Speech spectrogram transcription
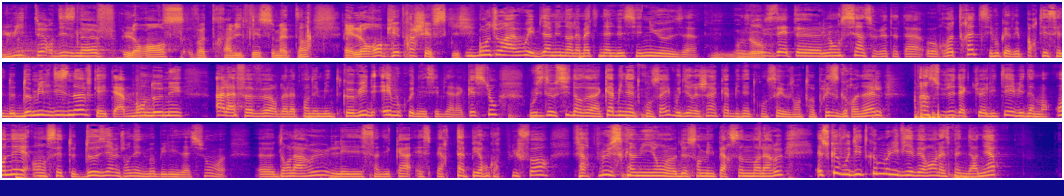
8h19, Laurence, votre invité ce matin est Laurent Pietraszewski. Bonjour à vous et bienvenue dans la matinale de CNews. Bonjour. Vous êtes euh, l'ancien secrétaire aux retraites, c'est vous qui avez porté celle de 2019 qui a été abandonnée à la faveur de la pandémie de Covid et vous connaissez bien la question. Vous êtes aussi dans un cabinet de conseil, vous dirigez un cabinet de conseil aux entreprises Grenelle. Un sujet d'actualité évidemment. On est en cette deuxième journée de mobilisation euh, dans la rue. Les syndicats espèrent taper encore plus fort, faire plus qu'un million deux cent mille personnes dans la rue. Est-ce que vous dites comme Olivier Véran la semaine dernière,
